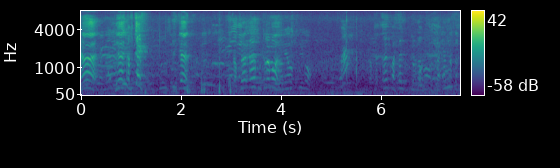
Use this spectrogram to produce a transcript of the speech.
Bien, bien, ta vitesse Nickel Ça fait un pour tout le monde. Ça fait un passage pour tout le monde.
